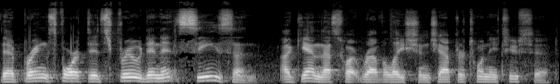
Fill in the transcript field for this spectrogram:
that brings forth its fruit in its season. Again, that's what Revelation chapter 22 said.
